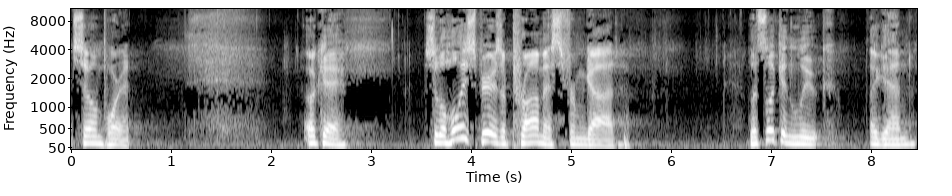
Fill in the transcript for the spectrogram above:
So important. Okay, so the Holy Spirit is a promise from God. Let's look in Luke again.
